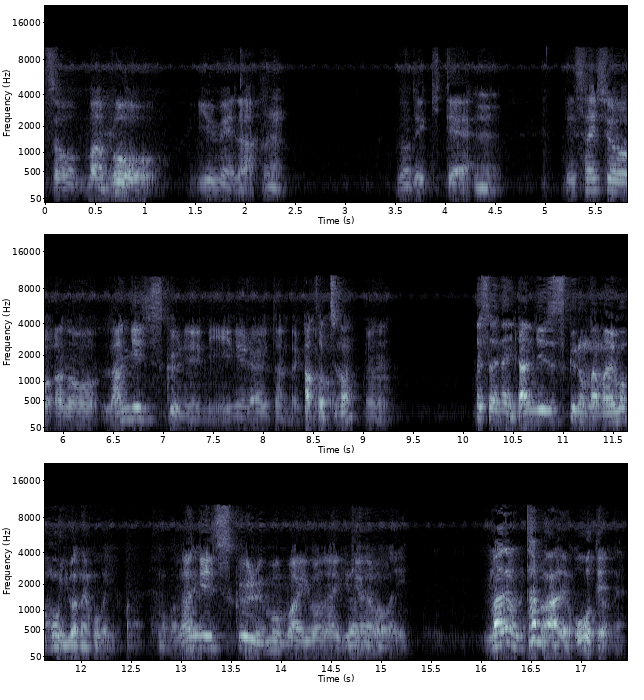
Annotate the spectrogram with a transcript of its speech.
そうまあ、うん。某有名なーうんので来て、うん。で最初あのランゲージスクールに入れられたんだけどあこっちの？うえそれ何？ランゲージスクールの名前はもう言わない方がいいのかな？この場ん、合。ランゲージスクールもまあ言わないけ言わない方どがいい。まあでも多分あれ大手よね。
